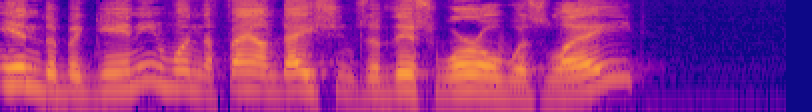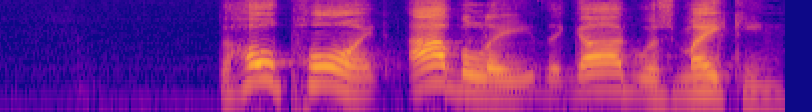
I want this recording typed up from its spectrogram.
in the beginning when the foundations of this world was laid. The whole point, I believe, that God was making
